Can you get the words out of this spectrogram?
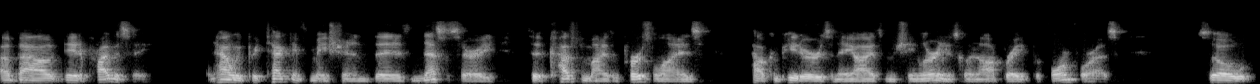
about data privacy and how we protect information that is necessary to customize and personalize how computers and AIs and machine learning is going to operate and perform for us. So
